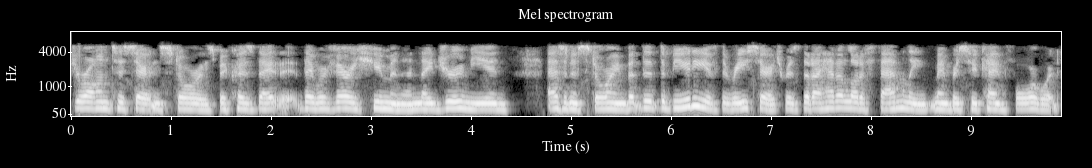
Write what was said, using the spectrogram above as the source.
drawn to certain stories because they they were very human and they drew me in as an historian. But the, the beauty of the research was that I had a lot of family members who came forward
